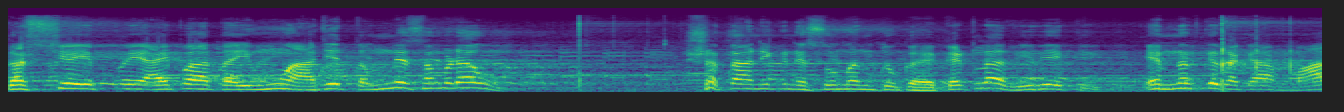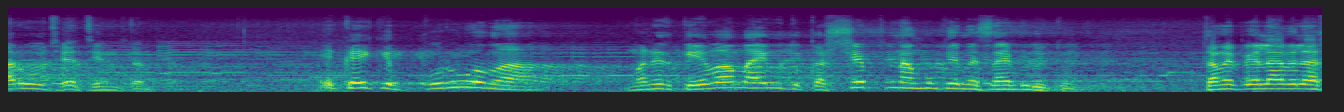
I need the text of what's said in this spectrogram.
કશ્યપે આપ્યા હતા. એ હું આજે તમને સંભળાવું. શતાનિકને સુમંતુ કહે, કેટલા વિવેકી. એમ નથી કહેતા કે આ મારું છે ચિંતન. એ કહે કે, પૂર્વમાં મને કહેવામાં આવ્યું હતું, કશ્યપના મુખે મેં સાંભળ્યું હતું. તમે પેલા પેલા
